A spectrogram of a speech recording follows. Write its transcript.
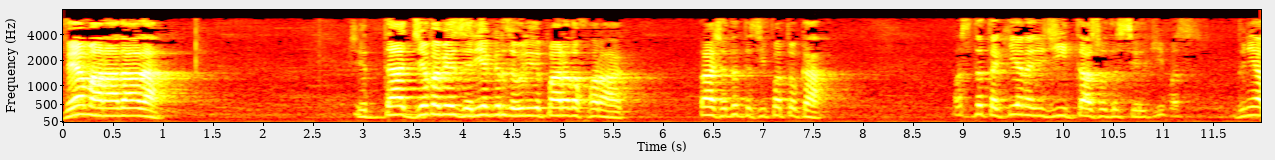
دوی معنا دا ده چې دا جبه به ذریعہ ګرځولې د پاره د خوراک راشه د صفاتو کا بس د تکیه نه جی تاسو د سیو جی بس دنیا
